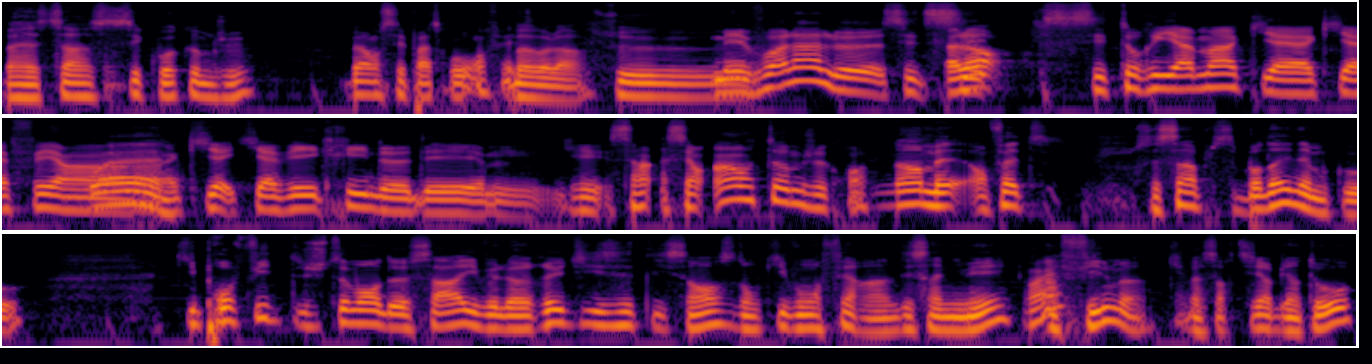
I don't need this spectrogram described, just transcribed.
Bah ça, c'est quoi comme jeu? Ben, on sait pas trop en fait. Bah voilà. ce- Mais voilà, le, c'est, c'est- Alors- c'est Toriyama qui a, qui a fait un. Ouais. Qui, a- qui avait écrit de- des. C'est, un- c'est en un tome, je crois. Non, mais en fait, c'est simple, c'est Bandai Namco qui profite justement de ça. Ils veulent réutiliser cette licence, donc ils vont faire un dessin animé, Ouais. un film qui va sortir bientôt.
